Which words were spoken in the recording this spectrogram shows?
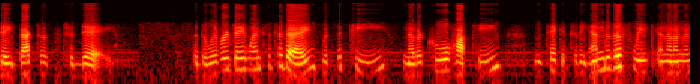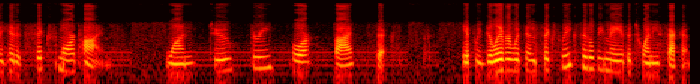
date back to today. The delivery date went to today with the T, another cool hotkey. To take it to the end of this week, and then I'm going to hit it six more times. One, two, three, four, five, six. If we deliver within six weeks, it'll be May the 22nd.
